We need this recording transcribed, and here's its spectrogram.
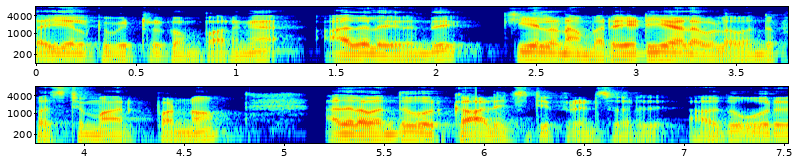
தையலுக்கு விட்டுருக்கோம் பாருங்கள் அதில் இருந்து கீழே நம்ம ரெடி அளவில் வந்து ஃபஸ்ட்டு மார்க் பண்ணோம். அதில் வந்து ஒரு கால் இன்ச் டிஃப்ரென்ஸ் வருது. அது ஒரு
